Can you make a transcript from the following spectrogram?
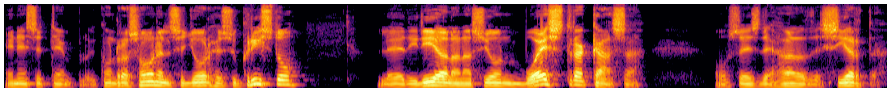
en ese templo. Y con razón el Señor Jesucristo le diría a la nación, vuestra casa os es dejada desierta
